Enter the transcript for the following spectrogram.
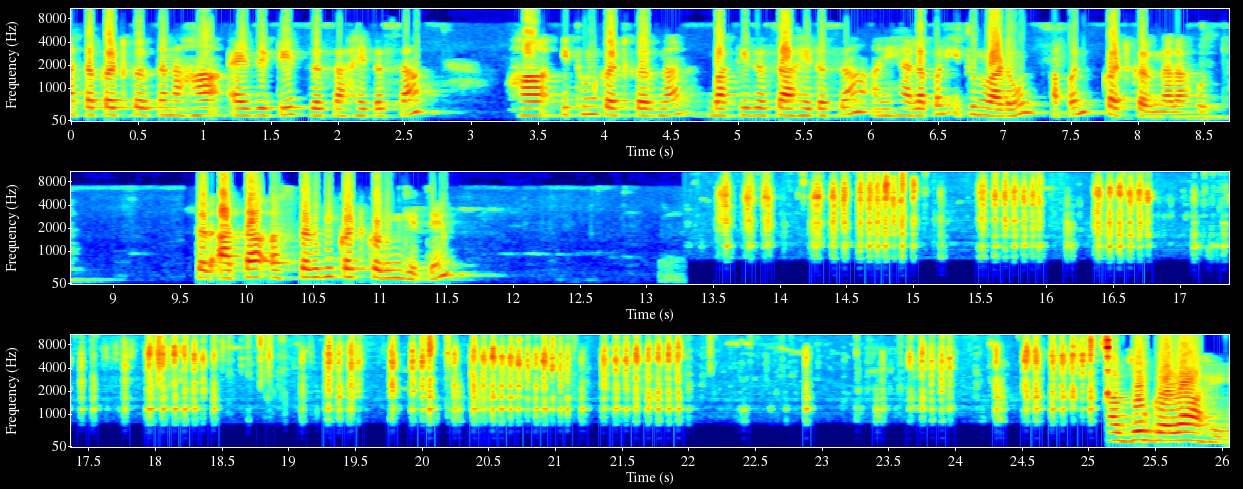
आता कट करताना हा ॲज इट इज जसा आहे तसा. हा इथून कट करणार बाकी जसा आहे तसा आणि ह्याला पण इथून वाढवून आपण कट करणार आहोत. तर आता अस्तर मी कट करून घेते. हा जो गळा आहे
